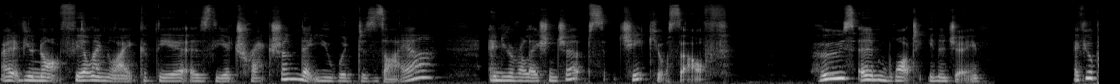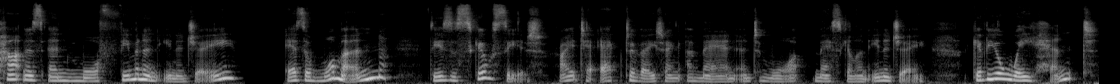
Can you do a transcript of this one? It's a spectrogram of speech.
If you're not feeling like there is the attraction that you would desire in your relationships, check yourself who's in what energy. If your partner's in more feminine energy, as a woman, there's a skill set, right, to activating a man into more masculine energy. I'll give you a wee hint,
